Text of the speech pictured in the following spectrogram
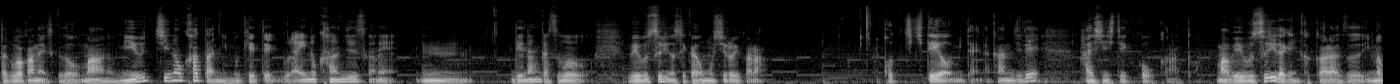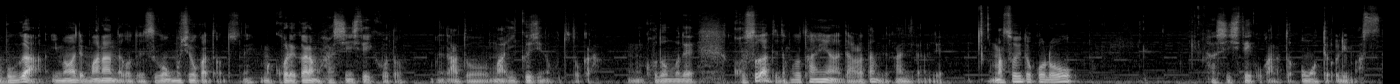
全く分かんないですけどまああの身内の方に向けてぐらいの感じですかね。うん。でなんかすごい Web3 の世界面白いからこっち来てよみたいな感じで配信していこうかなと。まあ Web3 だけにかかわらず今僕が今まで学んだことですごい面白かったことですね、まあ、これからも発信していくこと。あとまあ育児のこととか。子供で子育てって本当大変やなって改めて感じたんで、まあ、そういうところを発信していこうかなと思っております。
